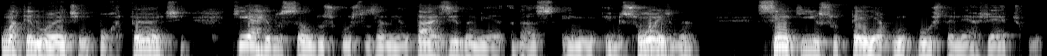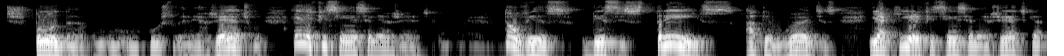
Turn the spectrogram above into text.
um atenuante importante, que é a redução dos custos ambientais e das emissões, né? sem que isso tenha um custo energético, exploda o custo energético, é a eficiência energética. Talvez desses três atenuantes, e aqui a eficiência energética,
